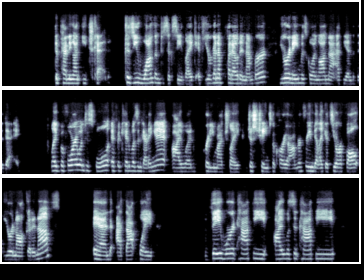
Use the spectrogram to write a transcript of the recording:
depending on each kid because you want them to succeed. Like if you're going to put out a number your name is going on that at the end of the day like before I went to school, if a kid wasn't getting it, I would pretty much like just change the choreography and be like, it's your fault, you're not good enough. And at that point, they weren't happy, I wasn't happy.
